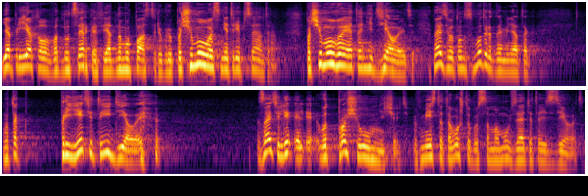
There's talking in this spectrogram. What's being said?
я приехал в одну церковь и одному пастору говорю, почему у вас нет рип-центра? Почему вы это не делаете? Знаете, вот он смотрит на меня так, ну так приедь и ты и делай. Знаете, вот проще умничать, вместо того, чтобы самому взять это и сделать.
